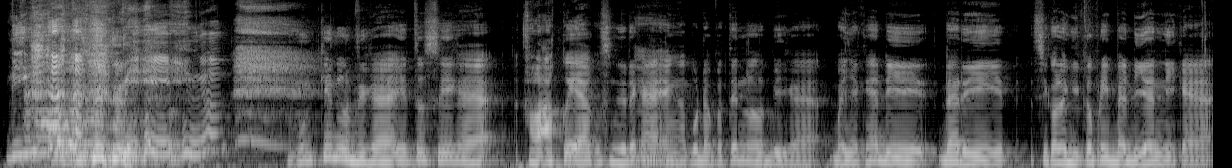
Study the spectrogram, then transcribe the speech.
Bingung. Bingung. Mungkin lebih kayak itu sih kayak kalau aku ya aku sendiri kayak yang aku dapetin lebih kayak banyaknya di dari psikologi kepribadian nih kayak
